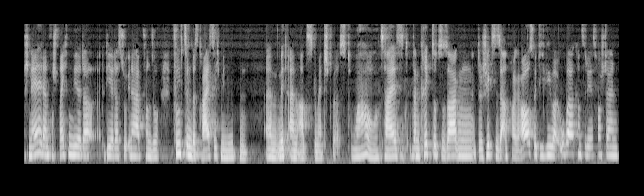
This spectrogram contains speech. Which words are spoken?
schnell, dann versprechen wir da, dir, dass du innerhalb von so 15 bis 30 Minuten ähm, mit einem Arzt gematcht wirst. Wow. Das heißt, dann kriegt sozusagen, du schickst diese Anfrage raus, wirklich wie bei Uber, kannst du dir das vorstellen,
